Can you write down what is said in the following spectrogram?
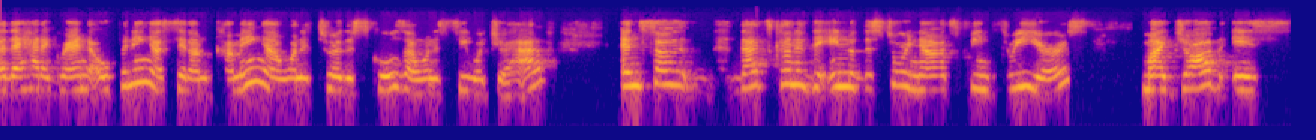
uh, they had a grand opening. I said, I'm coming. I want to tour the schools. I want to see what you have. And so that's kind of the end of the story. Now it's been three years. My job is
